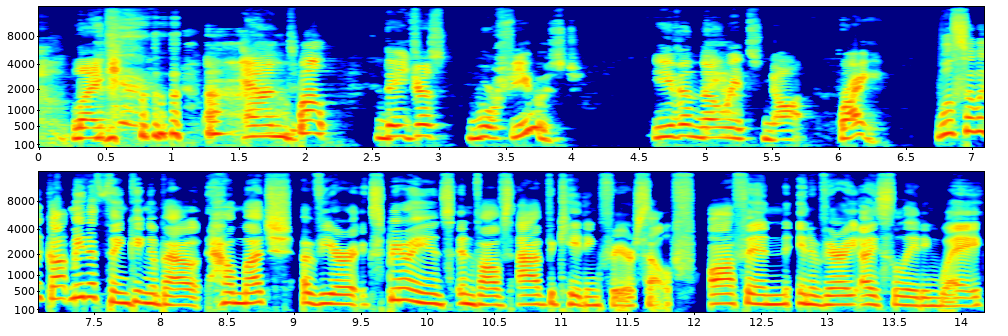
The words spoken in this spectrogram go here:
like, and well, they just refused, even though it's not right. Well, so it got me to thinking about how much of your experience involves advocating for yourself, often in a very isolating way.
